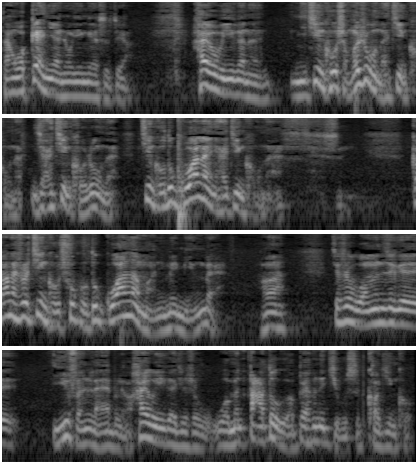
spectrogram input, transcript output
但我概念中应该是这样。还有一个呢，你进口什么肉呢？进口呢？你还进口肉呢？进口都关了，你还进口呢？是，刚才说进口出口都关了嘛？你没明白，好吧？就是我们这个。鱼粉来不了，还有一个就是我们大豆有百分之九十靠进口，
